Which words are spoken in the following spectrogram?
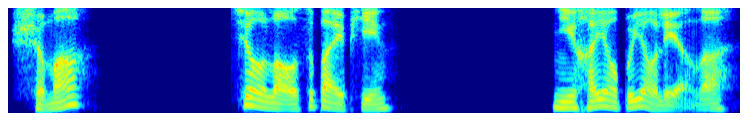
什么？叫老子摆平？你还要不要脸了？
